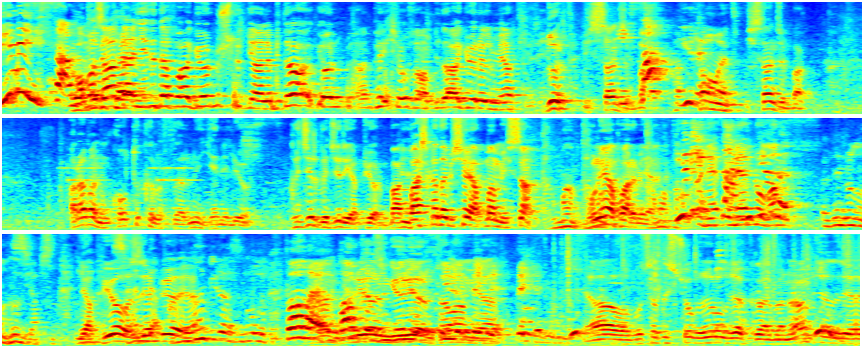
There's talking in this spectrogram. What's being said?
Değil mi İhsan? Ama Tabii zaten yedi defa görmüştük yani bir daha gör... Yani peki o zaman bir daha görelim ya. Dur İhsan'cığım bak. İhsan, yürü. Tamam hayatım. İhsan'cığım bak. Arabanın koltuk kılıflarını yeniliyorum. Gıcır gıcır yapıyorum. Bak başka da bir şey yapmam İhsan. Tamam, tamam. Bunu yaparım yani. Yürü Öne- İhsan, önemli olan, gidiyoruz. önemli olan hız yapsın. Yapıyor, hız Sen de yapıyor ya. anla biraz ne olur. Tamam hayatım, tamam görüyorum, kardeşim, görüyorum, tamam geliyorum. ya. Bekle, bekle. Ya bu satış çok zor olacak galiba. Ne yapacağız ya?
